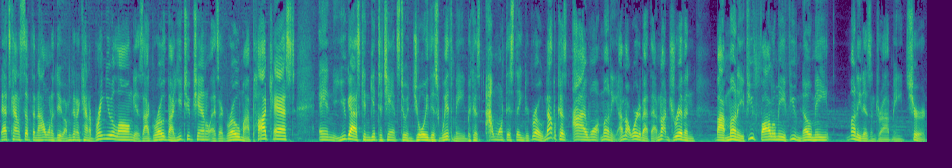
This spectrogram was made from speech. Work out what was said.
that's kind of something I want to do. I'm going to kind of bring you along as I grow my YouTube channel, as I grow my podcast, and you guys can get the chance to enjoy this with me because I want this thing to grow, not because I want money. I'm not worried about that. I'm not driven by money. If you follow me, if you know me, money doesn't drive me. Sure,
